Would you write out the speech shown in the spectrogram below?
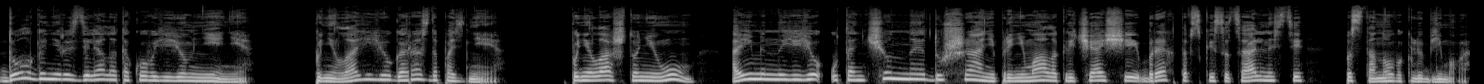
долго не разделяла такого ее мнения. Поняла ее гораздо позднее. Поняла, что не ум, а именно ее утонченная душа не принимала кричащей брехтовской социальности постановок любимого.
